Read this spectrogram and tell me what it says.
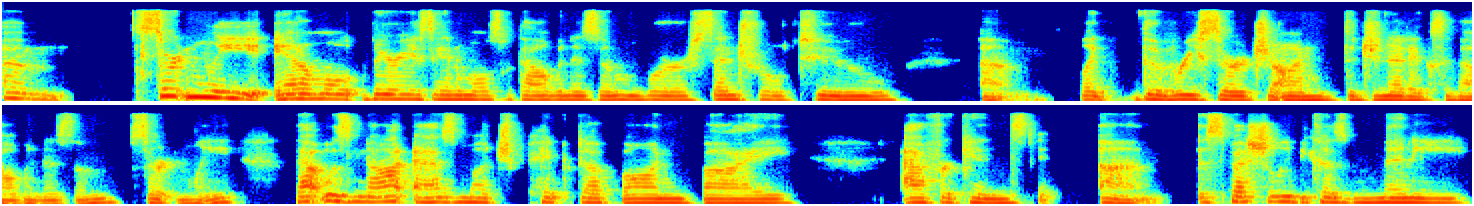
um, certainly animal, various animals with albinism were central to um, like the research on the genetics of albinism, certainly. That was not as much picked up on by Africans, um, especially because many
